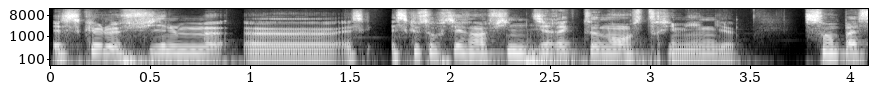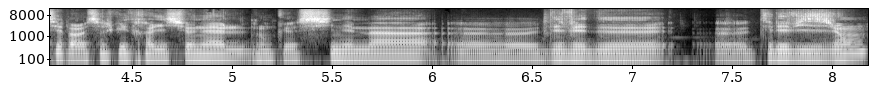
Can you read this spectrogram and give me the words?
est-ce que le film, euh, est-ce que sortir un film directement en streaming, sans passer par le circuit traditionnel, donc euh, cinéma, euh, DVD, euh, télévision,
